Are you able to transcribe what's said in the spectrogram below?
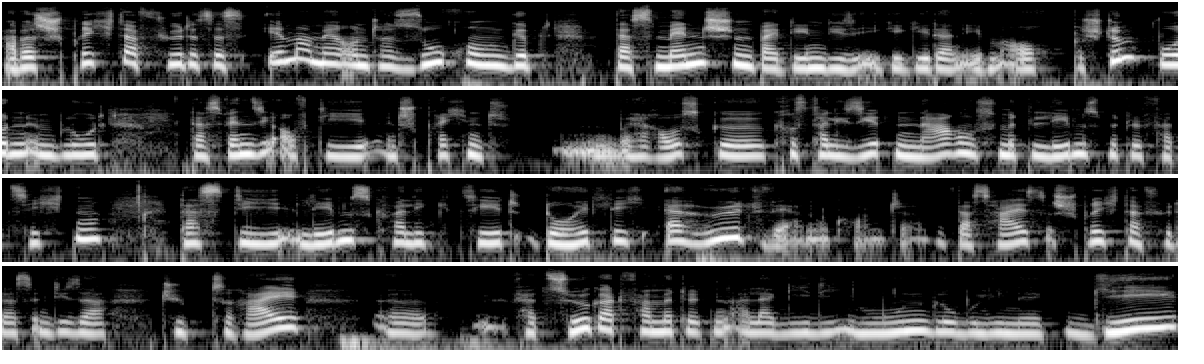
Aber es spricht dafür, dass es immer mehr Untersuchungen gibt, dass Menschen, bei denen diese IgG dann eben auch bestimmt wurden im Blut, dass wenn sie auf die entsprechend herausgekristallisierten Nahrungsmittel, Lebensmittel verzichten, dass die Lebensqualität deutlich erhöht werden konnte. Das heißt, es spricht dafür, dass in dieser Typ 3 äh, verzögert vermittelten Allergie die Immunglobuline G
